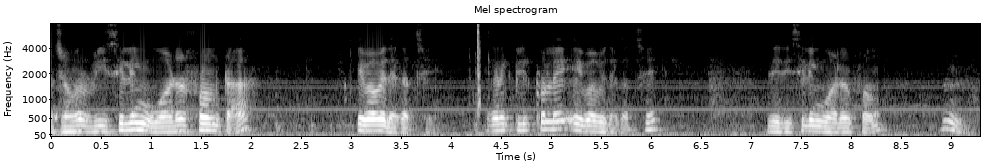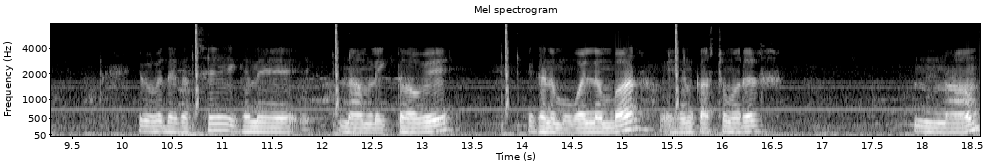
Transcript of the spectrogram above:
আচ্ছা আমার রিসেলিং অর্ডার ফর্মটা এভাবে দেখাচ্ছে। এখানে ক্লিক করলে এভাবে দেখাচ্ছে যে রিসেলিং অর্ডার ফর্ম হুম? এভাবে দেখাচ্ছে, এখানে নাম লিখতে হবে, এখানে মোবাইল নাম্বার এখানে কাস্টমারের নাম,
